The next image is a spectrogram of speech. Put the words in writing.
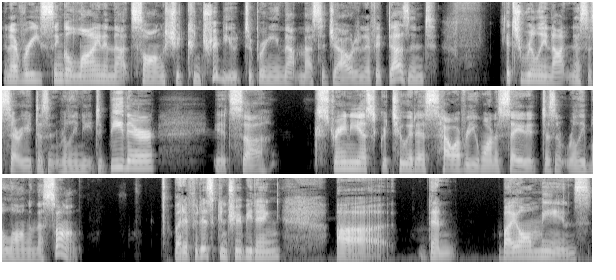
And every single line in that song should contribute to bringing that message out. And if it doesn't, it's really not necessary. It doesn't really need to be there. It's uh, extraneous, gratuitous, however you want to say it. It doesn't really belong in the song. But if it is contributing, uh, then by all means,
